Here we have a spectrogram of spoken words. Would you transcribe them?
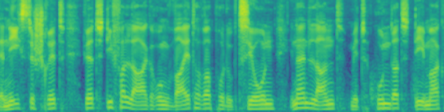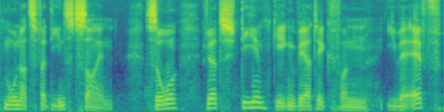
der nächste Schritt wird die Verlagerung weiterer Produktion in ein Land mit 100 D-Mark Monatsverdienst sein. So wird die gegenwärtig von IWF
